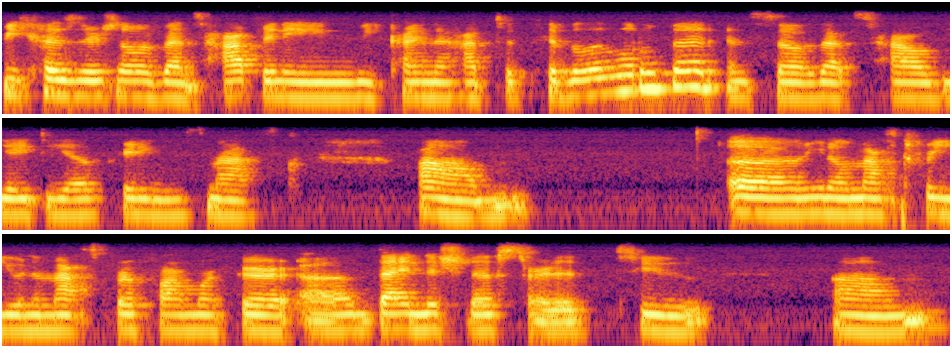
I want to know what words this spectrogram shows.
because there's no events happening, we kind of had to pivot a little bit. And so that's how the idea of creating these masks, um, uh, you know, mask for you and a mask for a farm worker, uh, that initiative started to um,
